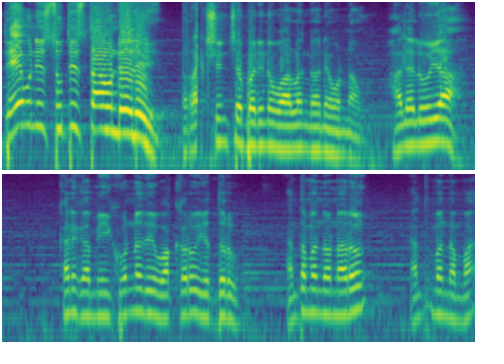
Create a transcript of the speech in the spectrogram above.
దేవుని స్థుతిస్తూ ఉండేది. రక్షించబడిన వాళ్ళంగానే ఉన్నాం. హలెలూయా కనుక మీకున్నది ఒక్కరు ఇద్దరు. ఎంతమంది ఉన్నారు? ఎంతమంది అమ్మా?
